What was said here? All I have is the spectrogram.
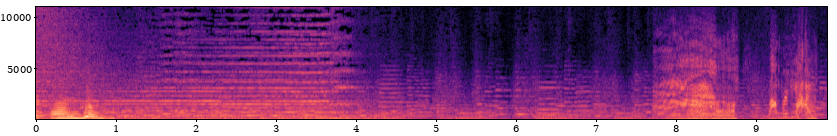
trái tay lên Bye-bye.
